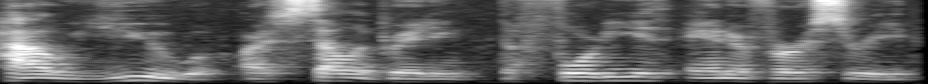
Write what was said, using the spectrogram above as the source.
how you are celebrating the 40th anniversary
